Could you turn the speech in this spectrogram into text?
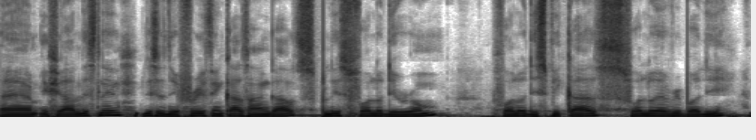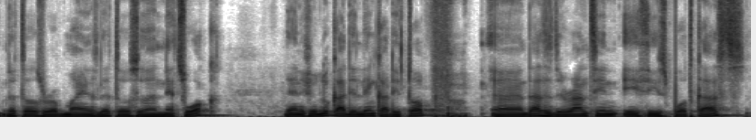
um, if you are listening, this is the Free Thinkers Hangouts. Please follow the room, follow the speakers, follow everybody. Let us rub minds. Let us uh, network. Then, if you look at the link at the top, uh, that is the Ranting Atheist podcast.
